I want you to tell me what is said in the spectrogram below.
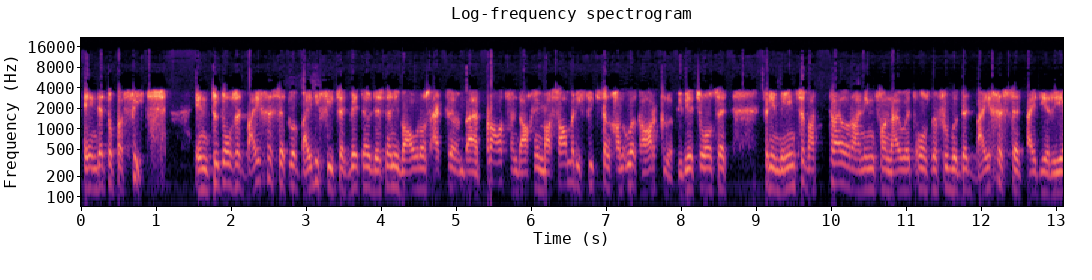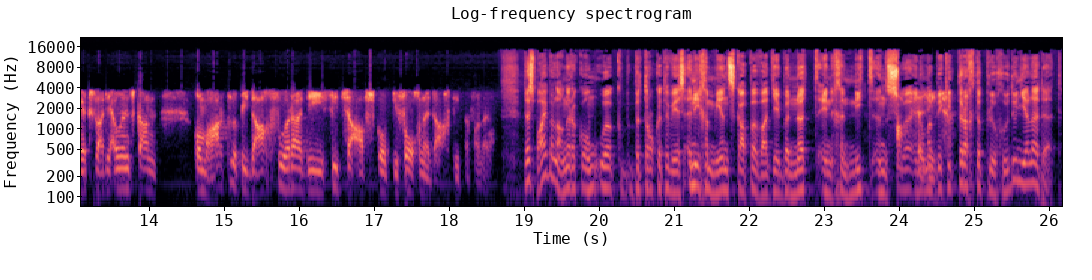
En dit op 'n fiets en toe ons dit bygesit ook by die fiets ek weet nou dis nou nie waaroor ons ek uh, praat vandag nie maar saam met die fietsding gaan ook hardloop jy weet so ons het vir die mense wat trail running van nou het ons byvoorbeeld dit bygesit by die reeks laat die ouens kan om hardloop die dag voordat die fietsse afskop die volgende dag tipe van ding. Dis baie belangrik om ook betrokke te wees in die gemeenskappe wat jy benut en geniet in so Absoluut. en om 'n bietjie terug te ploeg. Hoe doen julle dit?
